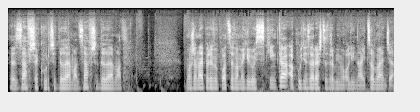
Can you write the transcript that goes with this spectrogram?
To jest zawsze kurczę dylemat, zawsze dylemat. Może najpierw wypłacę wam jakiegoś skinka, a później za resztę zrobimy Olina i co będzie?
